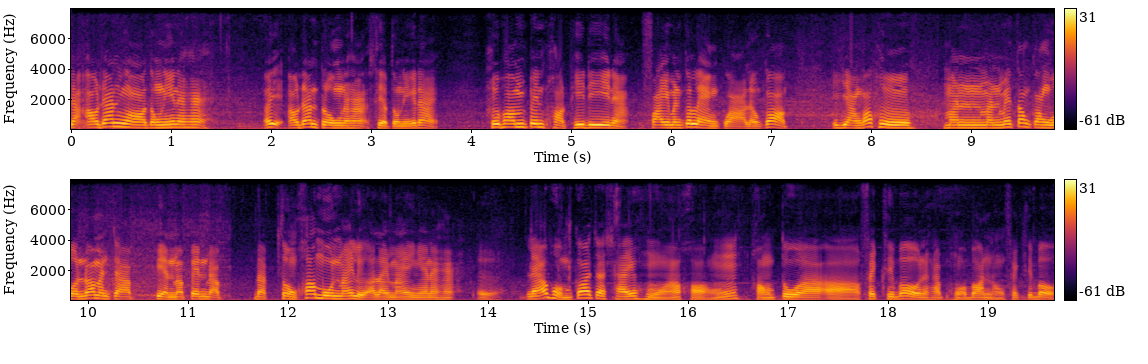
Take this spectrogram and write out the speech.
จะเอาด้านงอตรงนี้นะฮะเอ้ยเอาด้านตรงนะฮะเสียบตรงนี้ก็ได้ คือพอมันเป็นพอร์ต PD เนี่ยไฟมันก็แรงกว่า แล้วก็อีกอย่างก็คือมันมันไม่ต้องกังวลว่ามันจะเปลี่ยนมาเป็นแบบแบบส่งข้อมูลไหมหรืออะไรไหมอย่างเงี้ยนะฮะเออแล้วผมก็จะใช้หัวของของตัวเอ่อ flexible นะครับหัวบอลของ flexible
